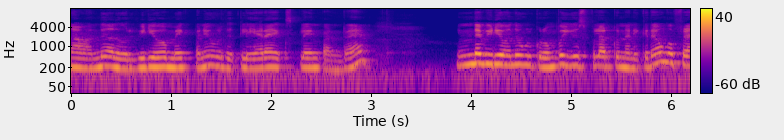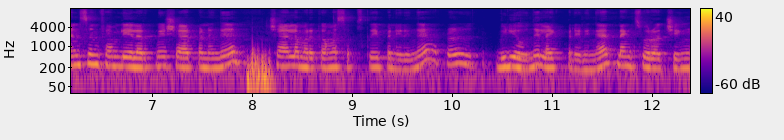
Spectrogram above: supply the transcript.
நான் வந்து அது ஒரு வீடியோவை மேக் பண்ணி உங்களுக்கு கிளியராக எக்ஸ்பிளைன் பண்ணுறேன் இந்த வீடியோ வந்து உங்களுக்கு ரொம்ப யூஸ்ஃபுல்லாக இருக்கும்னு நினைக்கிறேன். உங்கள் ஃப்ரெண்ட்ஸ் அண்ட் ஃபேமிலி எல்லாருக்குமே ஷேர் பண்ணுங்கள் சேனலை மறக்காமல் சப்ஸ்கிரைப் பண்ணிவிடுங்க அப்புறம் வீடியோ வந்து லைக் பண்ணிவிடுங்க தேங்க்ஸ் ஃபார் வாட்சிங்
